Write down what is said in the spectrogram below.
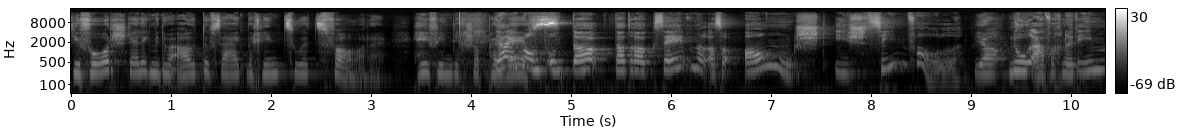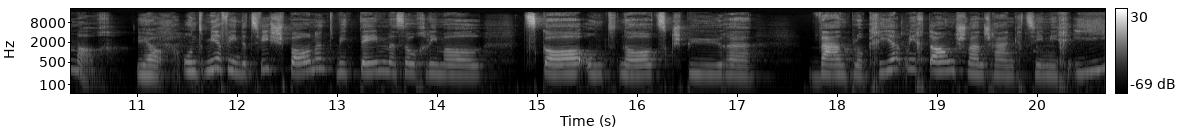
die Vorstellung, mit dem Auto aufs eigene Kind zuzufahren, hey, finde ich schon pervers. Ja, und, und da, daran sieht man, also Angst ist sinnvoll. Ja. Nur einfach nicht immer. Ja. Und wir finden es viel spannend, mit dem so ein mal zu gehen und nachzuspüren, wann blockiert mich die Angst, wann schränkt sie mich ein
